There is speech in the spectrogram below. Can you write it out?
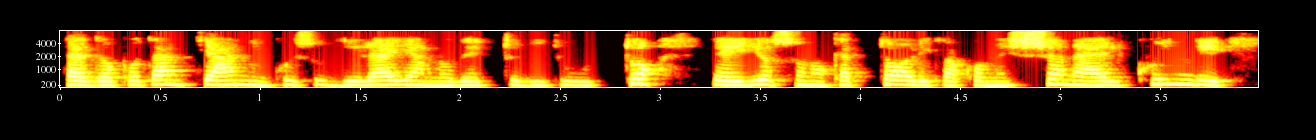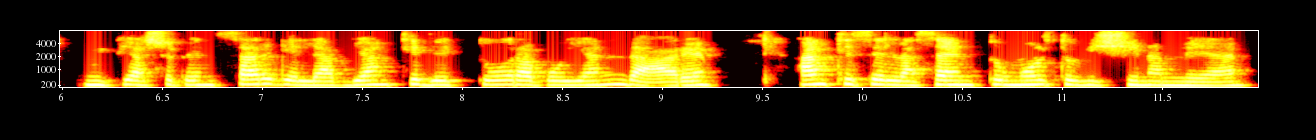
eh, dopo tanti anni in cui su di lei hanno detto di tutto e io sono cattolica come Chanel, quindi mi piace pensare che le abbia anche detto ora puoi andare anche se la sento molto vicina a me,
